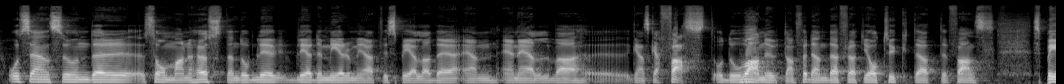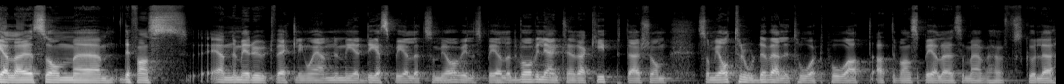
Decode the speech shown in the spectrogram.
Och sen så under sommaren och hösten, då blev, blev det mer och mer att vi spelade en, en elva eh, ganska fast. Och då var han utanför den, därför att jag tyckte att det fanns spelare som, eh, det fanns ännu mer utveckling och ännu mer det spelet som jag ville spela. Det var väl egentligen Rakip där som, som jag trodde väldigt hårt på att, att det var en spelare som MFF skulle,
